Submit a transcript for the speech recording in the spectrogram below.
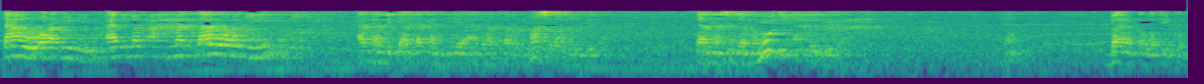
tahu orang ini, Al-Imam Ahmad tahu orang ini, akan dikatakan dia adalah termasuk ahli bidah karena sudah memuji ahli bidah. Ya. Barakallahu fikum.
